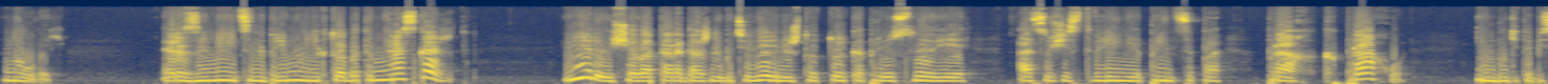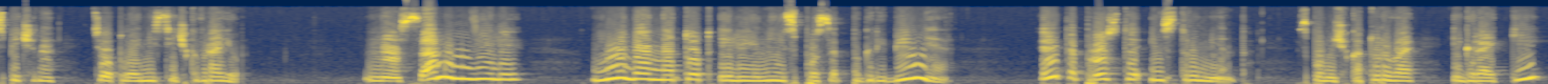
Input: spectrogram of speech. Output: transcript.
новый. Разумеется, напрямую никто об этом не расскажет. Верующие аватары должны быть уверены, что только при условии осуществления принципа «прах к праху» им будет обеспечено теплое местечко в раю. На самом деле, мода на тот или иной способ погребения – это просто инструмент, с помощью которого игроки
